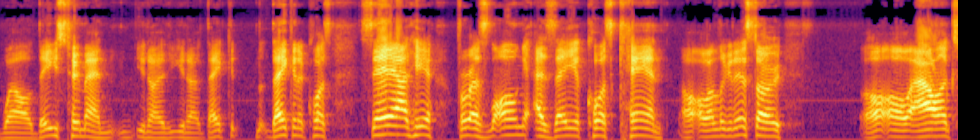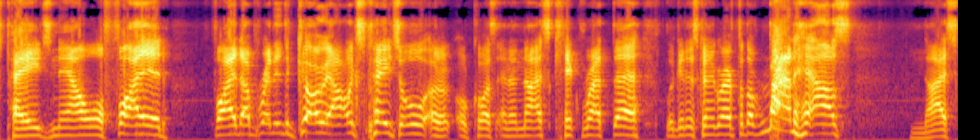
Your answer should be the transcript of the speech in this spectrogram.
well, these two men, you know, you know, they can they can of course stay out here for as long as they of course can. oh, look at this. So, uh oh, Alex Page now all fired, fired up, ready to go. Alex Page, oh, uh, of course, and a nice kick right there. Look at this, to go for the roundhouse. Nice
